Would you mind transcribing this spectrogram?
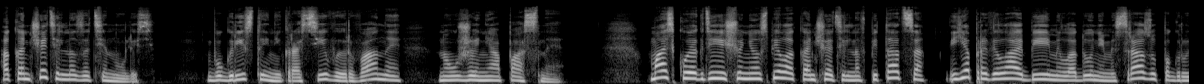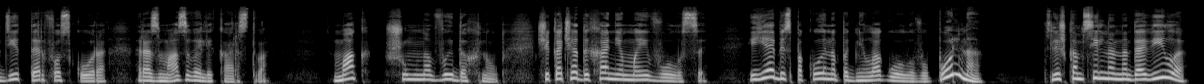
окончательно затянулись. Бугристые, некрасивые, рваные, но уже не опасные. Мазь кое-где еще не успела окончательно впитаться, и я провела обеими ладонями сразу по груди терфоскора, размазывая лекарство. Маг шумно выдохнул, щекоча дыханием мои волосы, и я беспокойно подняла голову. «Больно? Слишком сильно надавила?»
